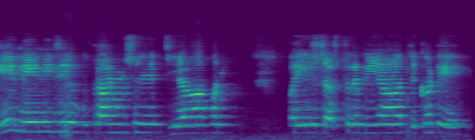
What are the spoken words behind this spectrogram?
हे नेणीचे उतांशे जियापरी पै शस्त्र मिया तिखटे.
